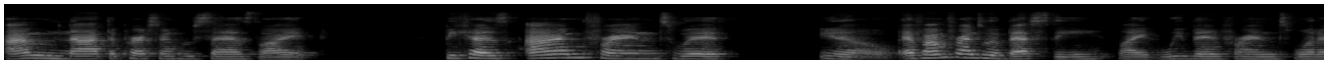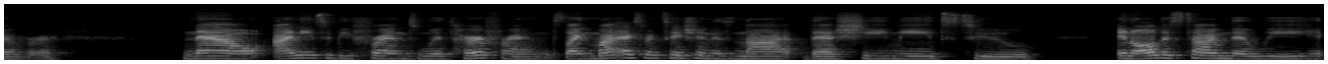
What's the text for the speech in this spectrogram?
I'm not the person who says like because I'm friends with, you know, if I'm friends with Bestie, like we've been friends, whatever now I need to be friends with her friends. Like my expectation is not that she needs to, in all this time that we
